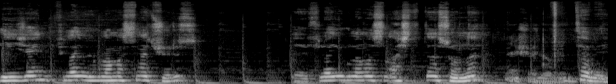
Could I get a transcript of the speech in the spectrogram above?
DJI'nin Fly uygulamasını açıyoruz. E, Fly uygulamasını açtıktan sonra Ben şöyle alayım. tabii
